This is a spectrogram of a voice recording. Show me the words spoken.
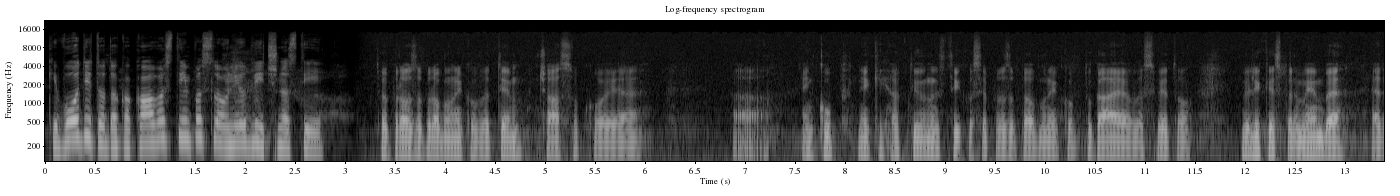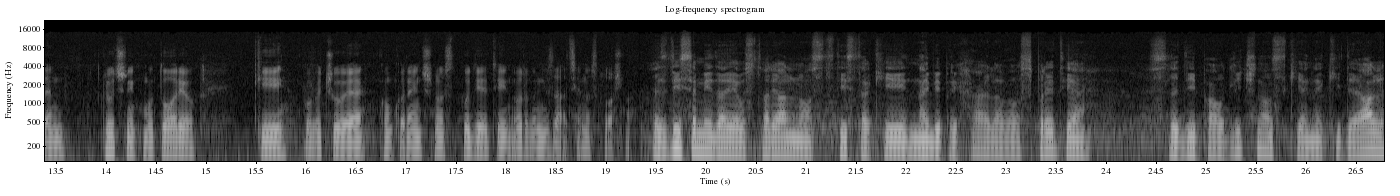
ki vodita do kakovosti in poslovni odličnosti. To je pravzaprav, bom rekel, v tem času, ko je en kup nekih aktivnosti, ko se pravzaprav, bom rekel, dogajajo v svetu velike spremembe, eden ključnih motorjev, ki povečuje konkurenčnost podjetij in organizacij na splošno. Zdi se mi, da je ustvarjalnost tista, ki naj bi prihajala v ospredje, sledi pa odličnost, ki je neki ideal,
